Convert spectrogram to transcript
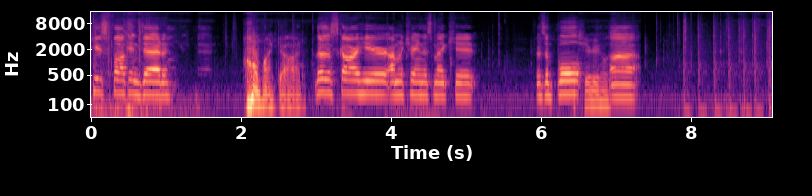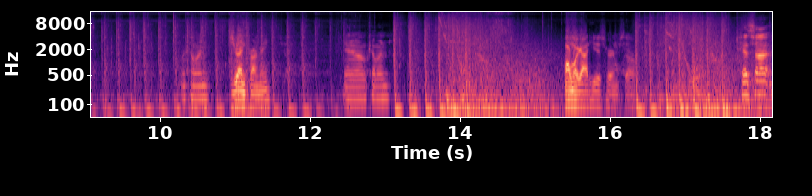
He's fucking dead. oh my god. There's a scar here. I'm gonna carry in this med kit. There's a bolt. Materials. Uh. I'm coming. Right in front of me. Yeah, no, I'm coming. Oh my god, he just hurt himself. Headshot.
